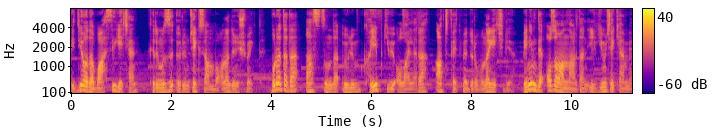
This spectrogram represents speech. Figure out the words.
videoda bahsi geçen kırmızı örümcek zambağına dönüşmekte. Burada da aslında ölüm, kayıp gibi olaylara atfetme durumuna geçiliyor. Benim de o zamanlardan ilgimi çeken ve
